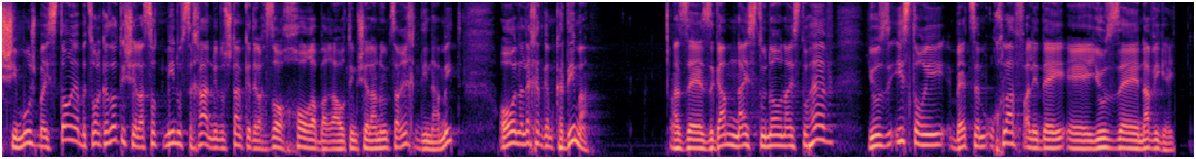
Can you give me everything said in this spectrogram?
שימוש בהיסטוריה בצורה כזאת של לעשות מינוס אחד, מינוס שתיים, כדי לחזור אחורה בראוטים שלנו אם צריך, דינמית, או ללכת גם קדימה. אז זה גם nice to know, nice to have. use history בעצם הוחלף על ידי use navigate.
